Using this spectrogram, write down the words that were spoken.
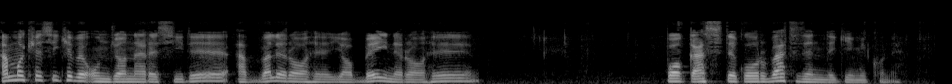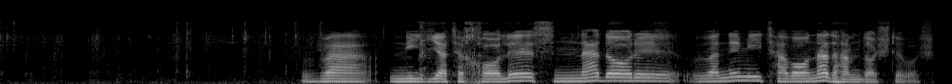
اما کسی که به اونجا نرسیده اول راه یا بین راه با قصد قربت زندگی می‌کنه. و نیت خالص نداره و نمی‌تواند هم داشته باشه.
